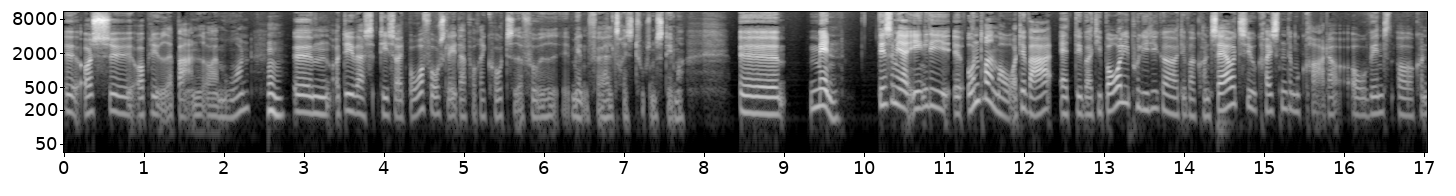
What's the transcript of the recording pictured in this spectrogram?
øh, også øh, oplevet af barnet og af moren. Mm. Øhm, og det, var, det er så et borgerforslag, der på rekordtid har fået øh, mellem 40 og 50.000 stemmer. Øh, men det, som jeg egentlig øh, undrede mig over, det var, at det var de borgerlige politikere, det var konservative, kristendemokrater og, venstre, og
